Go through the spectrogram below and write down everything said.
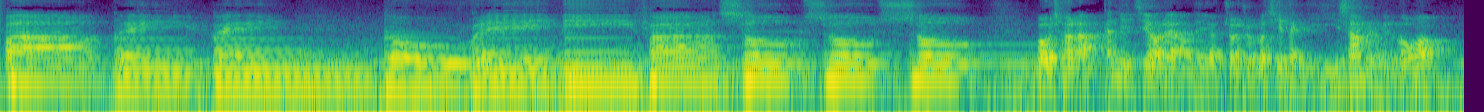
發咪，啦。跟住之後咧，我哋又再做多次零二二三零零咯喎。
